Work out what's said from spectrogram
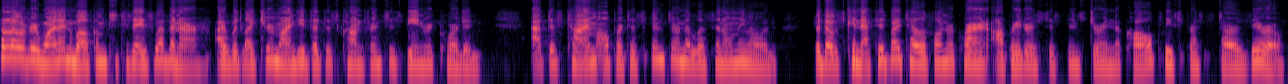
Hello everyone and welcome to today's webinar. I would like to remind you that this conference is being recorded. At this time, all participants are in a listen-only mode. For those connected by telephone requiring operator assistance during the call, please press star zero.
